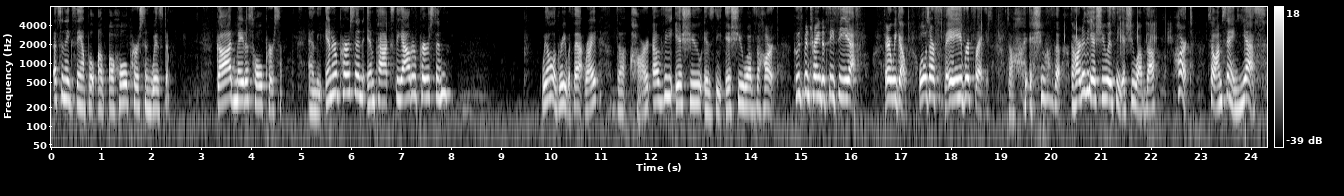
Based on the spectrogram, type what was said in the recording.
That's an example of a whole person wisdom. God made us whole person, and the inner person impacts the outer person. We all agree with that, right? The heart of the issue is the issue of the heart. Who's been trained at CCEF? There we go. What was our favorite phrase? The issue of the the heart of the issue is the issue of the heart. So I'm saying yes,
